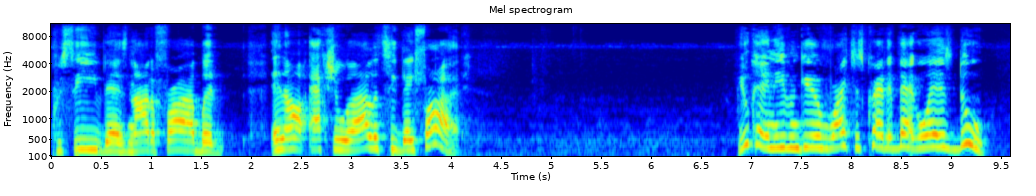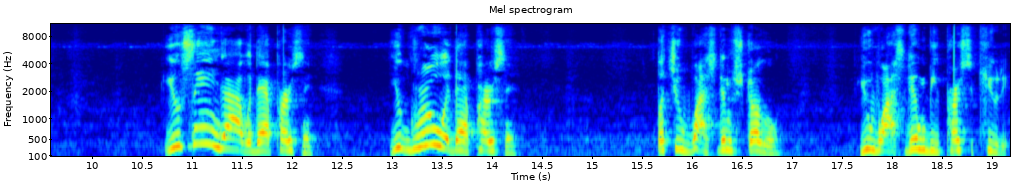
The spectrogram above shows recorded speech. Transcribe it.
perceived as not a fraud, but in all actuality, they fraud. You can't even give righteous credit back where it's due. You've seen God with that person. You grew with that person. But you watched them struggle. You watched them be persecuted.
